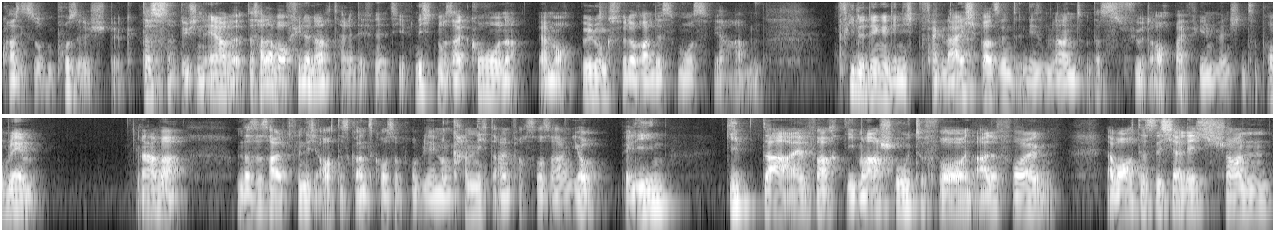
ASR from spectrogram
Quasi so ein Puzzlestück. Das ist natürlich ein Erbe. Das hat aber auch viele Nachteile, definitiv. Nicht nur seit Corona. Wir haben auch Bildungsföderalismus, wir haben viele Dinge, die nicht vergleichbar sind in diesem Land. Und das führt auch bei vielen Menschen zu Problemen. Aber und das ist halt, finde ich, auch das ganz große Problem. Man kann nicht einfach so sagen, jo, Berlin gibt da einfach die Marschroute vor und alle folgen. Da braucht es sicherlich schon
